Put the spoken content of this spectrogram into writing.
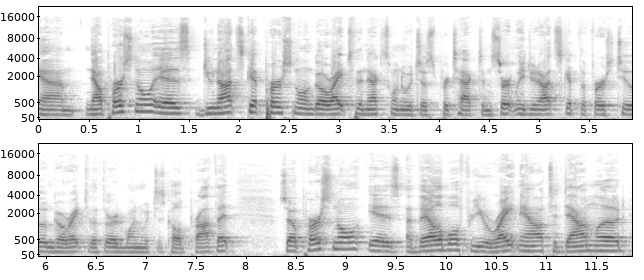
Um, now, personal is do not skip personal and go right to the next one, which is protect, and certainly do not skip the first two and go right to the third one, which is called profit. So, personal is available for you right now to download.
